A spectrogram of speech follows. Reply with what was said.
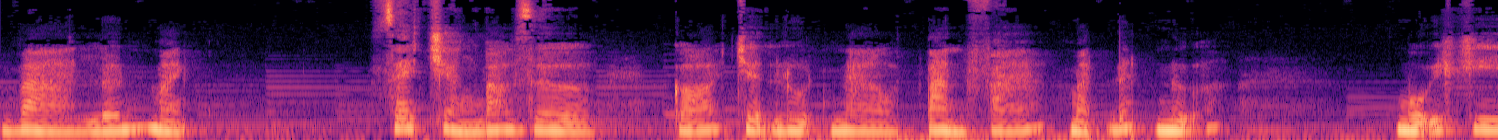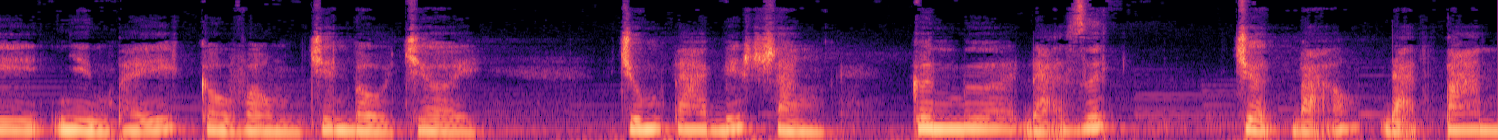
và lớn mạnh. Sẽ chẳng bao giờ có trận lụt nào tàn phá mặt đất nữa. Mỗi khi nhìn thấy cầu vồng trên bầu trời, chúng ta biết rằng cơn mưa đã dứt, trận bão đã tan.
